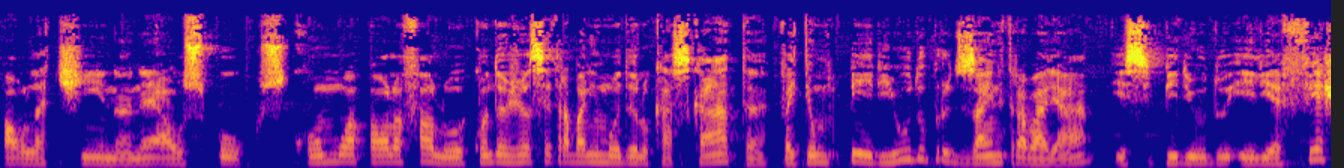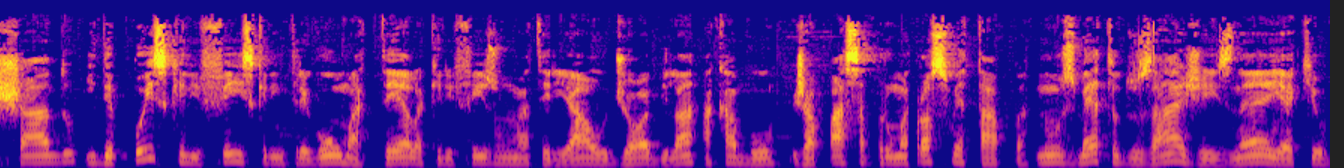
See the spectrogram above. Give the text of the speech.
paulatina, né, aos poucos. Como a Paula falou, quando você trabalha em modelo cascata, vai ter um período período para o design trabalhar. Esse período ele é fechado e depois que ele fez, que ele entregou uma tela, que ele fez um material, o job lá, acabou. Já passa para uma próxima etapa. Nos métodos ágeis, né, e aqui eu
